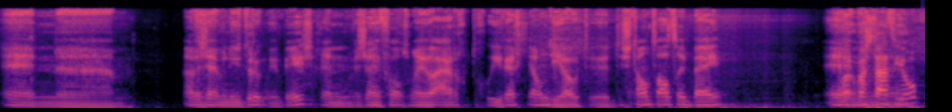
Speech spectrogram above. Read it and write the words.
En eh, nou, daar zijn we nu druk mee bezig. En we zijn volgens mij wel aardig op de goede weg. Jan die houdt eh, de stand altijd bij. En, waar, waar staat hij eh, op,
